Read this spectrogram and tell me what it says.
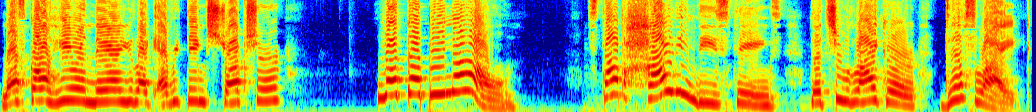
let's go here and there, you like everything structured, let that be known. Stop hiding these things that you like or dislike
